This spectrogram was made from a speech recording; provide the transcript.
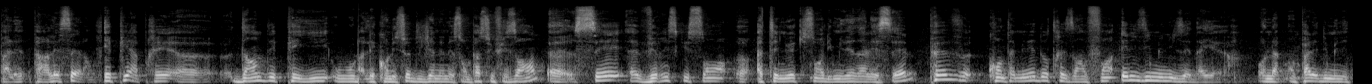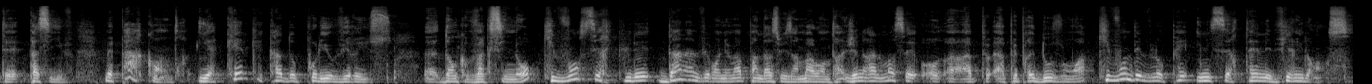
par les, par les selles. Et puis après, euh, dans des pays où les conditions d'hygiène ne sont pas suffisantes, euh, ces virus qui sont atténués, qui sont éliminés dans les selles, peuvent contaminer d'autres enfants et les immuniser d'ailleurs. On, on parlait d'immunité passive. Mais par contre, il y a quelques cas de poliovirus euh, donc vaccinaux, qui vont circuler dans l'environnement pendant suffisamment longtemps. Généralement, c'est à peu, à peu près 12 mois, qui vont développer une certaine virulence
